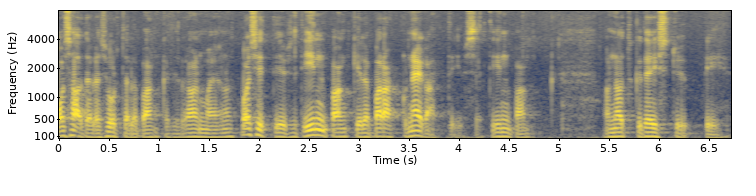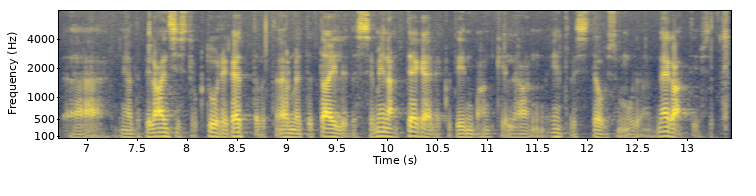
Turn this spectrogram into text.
osadele suurtele pankadele on mõjunud positiivselt, Inbankile paraku negatiivselt, Inbank on natuke teist tüüpi äh, nii-öelda bilansistruktuuriga ettevõte, ärme detailidesse mine, tegelikult Inbankile on intressitõus muutunud negatiivselt.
